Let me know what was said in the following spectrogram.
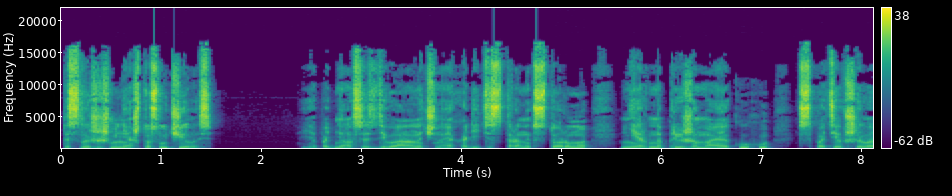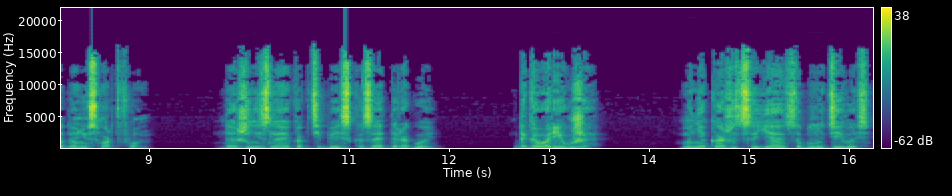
ты слышишь меня? Что случилось?» Я поднялся с дивана, начиная ходить из стороны в сторону, нервно прижимая к уху вспотевшей ладонью смартфон. «Даже не знаю, как тебе и сказать, дорогой». «Да говори уже!» «Мне кажется, я заблудилась».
